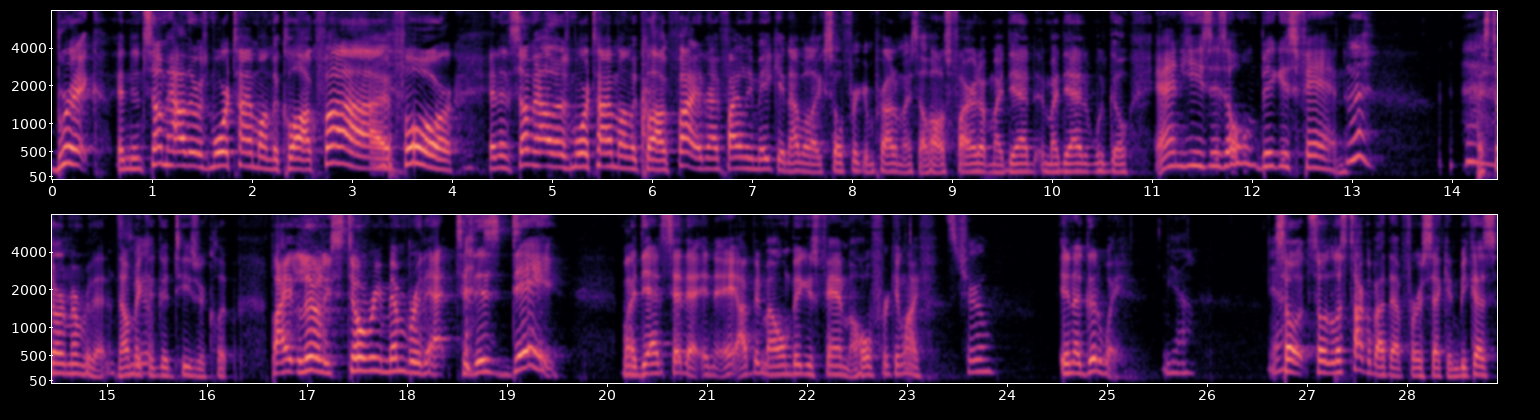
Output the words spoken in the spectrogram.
brick. And then somehow there was more time on the clock. Five, four. And then somehow there was more time on the clock. Five. And I finally make it. And I was like so freaking proud of myself. I was fired up. My dad and my dad would go, and he's his own biggest fan. I still remember that. That'll make a good teaser clip. But I literally still remember that to this day. My dad said that, and hey, I've been my own biggest fan my whole freaking life, It's true. in a good way. Yeah. Yeah. So, so let's talk about that for a second because,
